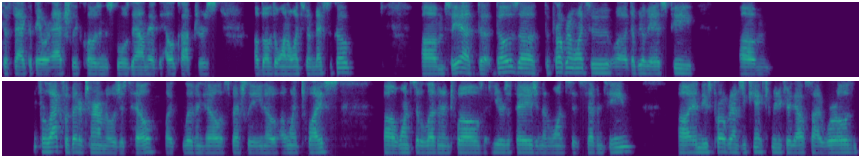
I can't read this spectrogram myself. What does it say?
the fact that they were actually closing the schools down. They had the helicopters above the one I went to in Mexico. Um, so yeah, the, those uh, the program I went to uh. Um, for lack of a better term, it was just hell, like living hell. Especially, you know, I went twice, uh, once at 11 and 12 years of age, and then once at 17. Uh, in these programs, you can't communicate the outside world.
